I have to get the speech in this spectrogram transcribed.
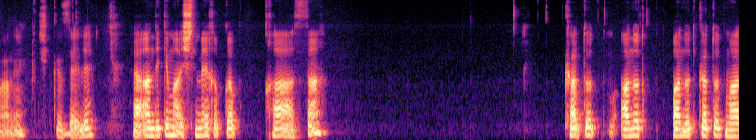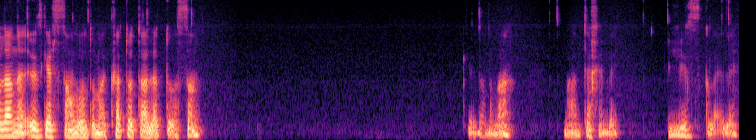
mana ikki yuz deylik andiki man ishlamay qolib qolsa katod anod anod katod ma'lani o'zgartirsam bo'ldimi katod holatda bo'lsin nima man texanda yuz qilaylik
